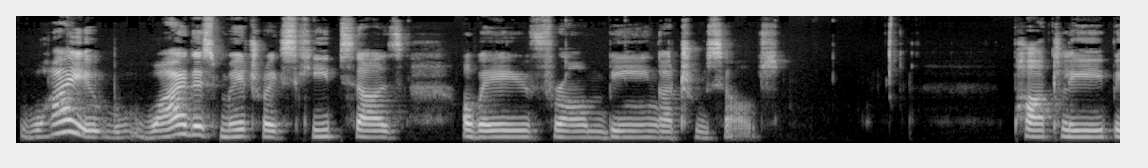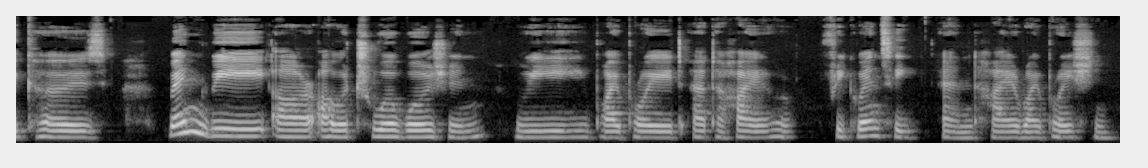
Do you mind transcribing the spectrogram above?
why, why this matrix keeps us away from being our true selves? Partly because when we are our truer version, we vibrate at a higher frequency and higher vibration.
